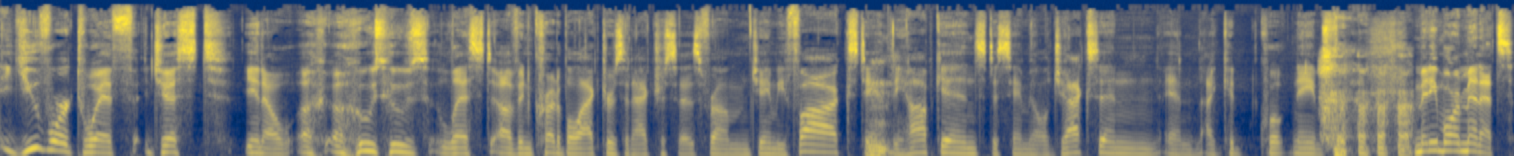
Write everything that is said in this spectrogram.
You've worked with just, you know, a, a, who's who's list of incredible actors and actresses from Jamie Foxx to mm. Anthony Hopkins to Samuel Jackson, and I could quote names for many more minutes.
